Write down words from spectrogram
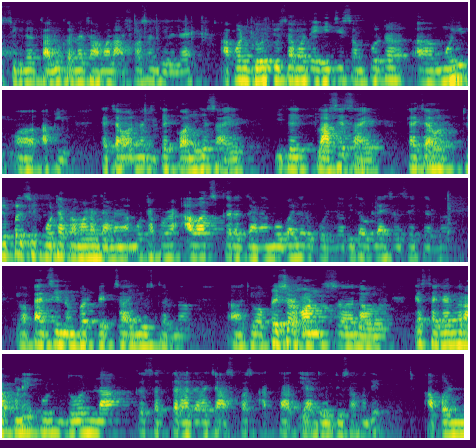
सिग्नल चालू करण्याचं आम्हाला आश्वासन दिलेलं आहे. आपण दोन दिवसामध्ये ही जी संपूर्ण मोहीम आखली त्याच्यावरनं जिथे कॉलेजेस आहेत जिथे क्लासेस आहेत त्याच्यावर ट्रिपल सीट मोठ्या प्रमाणात जाणं मोठ्या प्रमाणात आवाज करत जाणं मोबाईलवर बोलणं विदाऊट लायसन्स हे करणं किंवा फॅन्सी नंबर प्लेटचा यूज करणं किंवा प्रेशर हॉर्न्स लावणं या सगळ्यांवर आपण एकूण दोन लाख सत्तर हजाराच्या आसपास आत्ता या दोन दिवसामध्ये आपण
